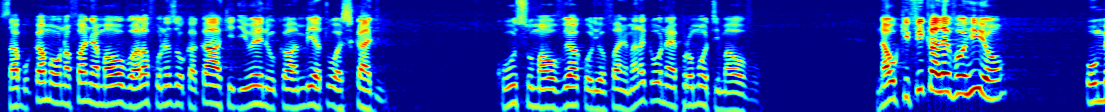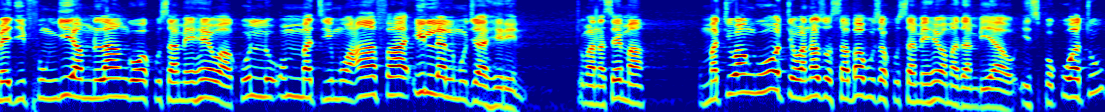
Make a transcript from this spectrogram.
Sababu kama unafanya maovu alafu unaweza ukakaa kijiweni ukawaambia tu washikaji kuhusu maovu yako uliyofanya maana unayepromote maovu. Na ukifika levo hiyo umejifungia mlango wa kusamehewa kullu ummati muafa illa almujahirin. Tuma anasema ummati wangu wote wanazo sababu za kusamehewa madhambi yao isipokuwa tu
